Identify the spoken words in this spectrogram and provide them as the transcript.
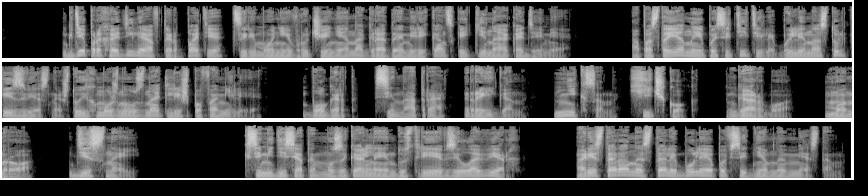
где проходили авторпати церемонии вручения награды Американской киноакадемии. А постоянные посетители были настолько известны, что их можно узнать лишь по фамилии. Богарт, Синатра, Рейган, Никсон, Хичкок, Гарбо, Монро, Дисней. К 70-м музыкальная индустрия взяла верх, а рестораны стали более повседневным местом.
